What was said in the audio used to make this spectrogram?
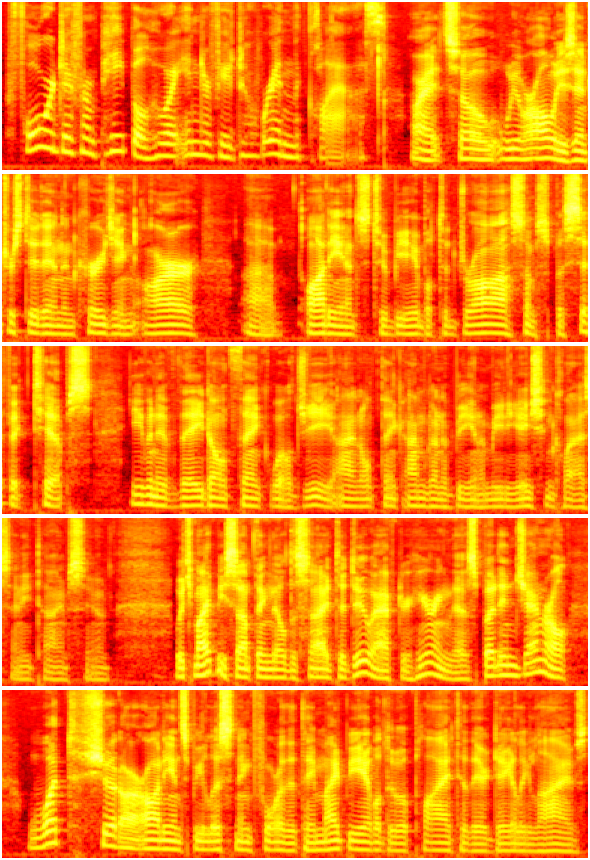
four different people who I interviewed who were in the class. All right, so we were always interested in encouraging our uh, audience to be able to draw some specific tips, even if they don't think, well, gee, I don't think I'm going to be in a mediation class anytime soon, which might be something they'll decide to do after hearing this. But in general, what should our audience be listening for that they might be able to apply to their daily lives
